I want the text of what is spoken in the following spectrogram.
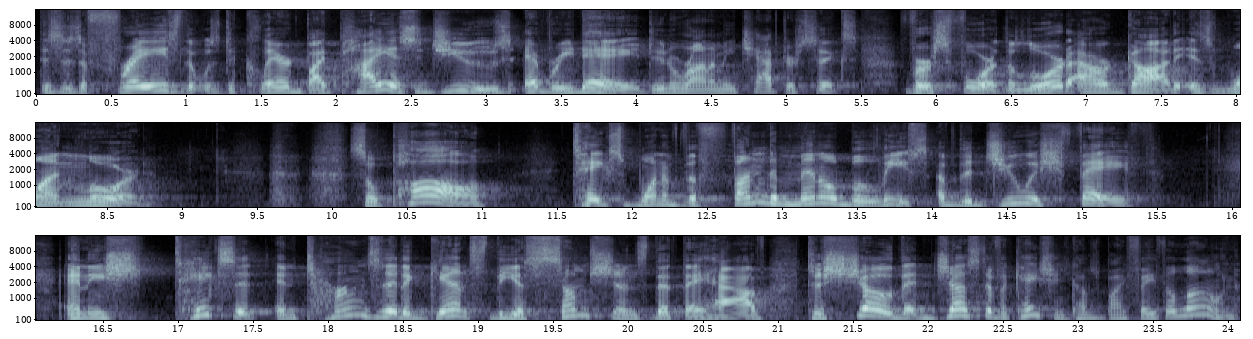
This is a phrase that was declared by pious Jews every day. Deuteronomy chapter 6, verse 4 The Lord our God is one Lord. So Paul takes one of the fundamental beliefs of the Jewish faith and he takes it and turns it against the assumptions that they have to show that justification comes by faith alone.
